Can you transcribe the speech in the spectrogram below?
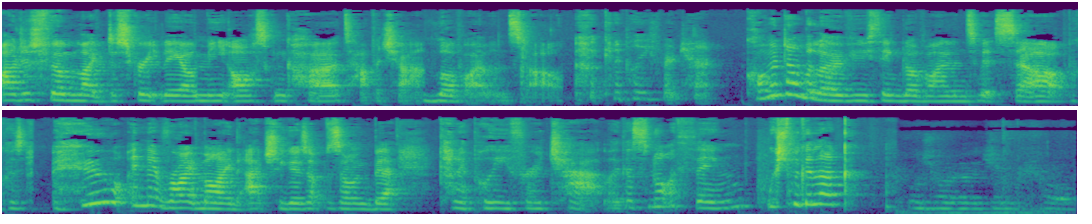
I'll just film like discreetly on me asking her to have a chat, Love Island style. Can I play for a chat? Comment down below if you think Love Island's a bit set up because who in their right mind actually goes up to someone and be like, can I pull you for a chat? Like that's not a thing. Wish me good luck. Was you want to go to the gym before?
